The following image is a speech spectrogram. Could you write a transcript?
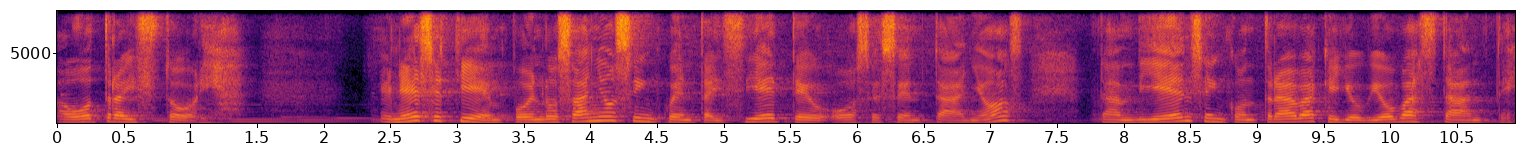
a otra historia. En ese tiempo, en los años 57 o 60 años, también se encontraba que llovió bastante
